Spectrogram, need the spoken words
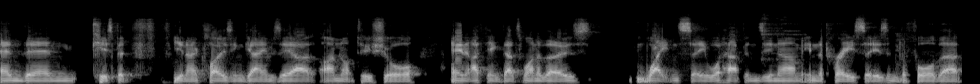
and then Kispert, you know, closing games out. I'm not too sure. And I think that's one of those wait and see what happens in um in the preseason before that.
